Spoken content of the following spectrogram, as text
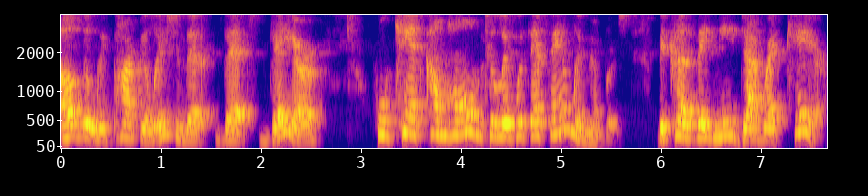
elderly population that that's there who can't come home to live with their family members because they need direct care.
